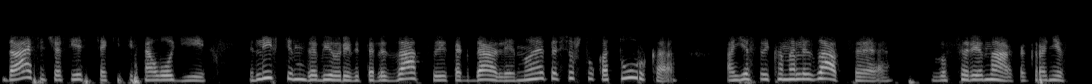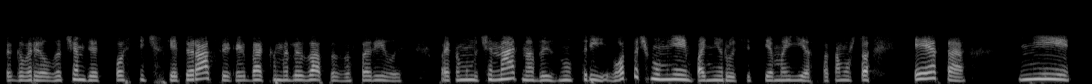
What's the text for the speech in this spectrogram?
Да, сейчас есть всякие технологии лифтинга, биоревитализации и так далее, но это все штукатурка. А если канализация засорена, как Раневская говорила, зачем делать пластические операции, когда канализация засорилась? Поэтому начинать надо изнутри. Вот почему мне импонирует система ЕС, потому что это не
